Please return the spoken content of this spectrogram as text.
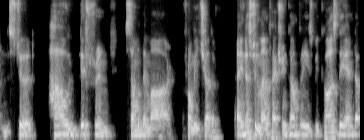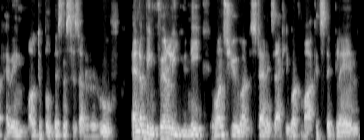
understood how different some of them are from each other. Industrial manufacturing companies, because they end up having multiple businesses under a roof, end up being fairly unique once you understand exactly what markets they play in,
